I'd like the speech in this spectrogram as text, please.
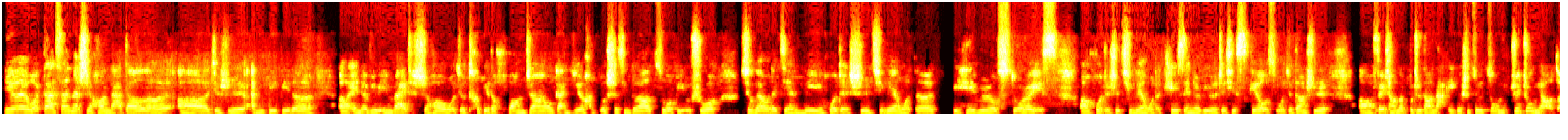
因为我大三的时候拿到了呃，就是 MBB 的呃 interview invite 时候，我就特别的慌张，我感觉很多事情都要做，比如说修改我的简历，或者是去练我的。Behavioral stories 啊，或者是去练我的 case interview 的这些 skills，我就当时啊非常的不知道哪一个是最重最重要的，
